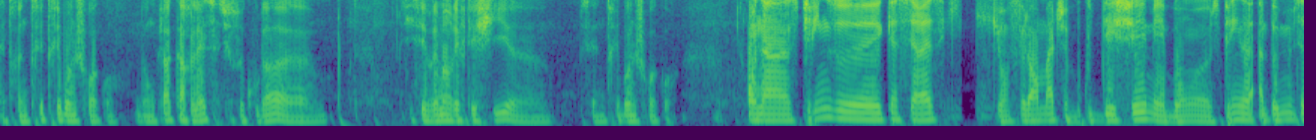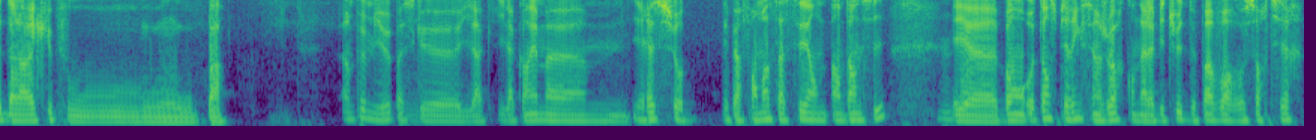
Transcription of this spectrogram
être un très très bon choix. Donc là, Carles, sur ce coup-là, si c'est vraiment réfléchi, euh, c'est un très bon choix. Quoi. On a un Spearings euh, et Caceres qui, qui ont fait leur match, beaucoup de déchets, mais bon, euh, Spearings un peu mieux peut-être dans la récup ou, ou pas? Un peu mieux parce que il a, il a quand même, euh, il reste sur des performances assez en, en dents de scie. Mm. Et euh, bon, autant Spearing, c'est un joueur qu'on a l'habitude de pas voir ressortir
